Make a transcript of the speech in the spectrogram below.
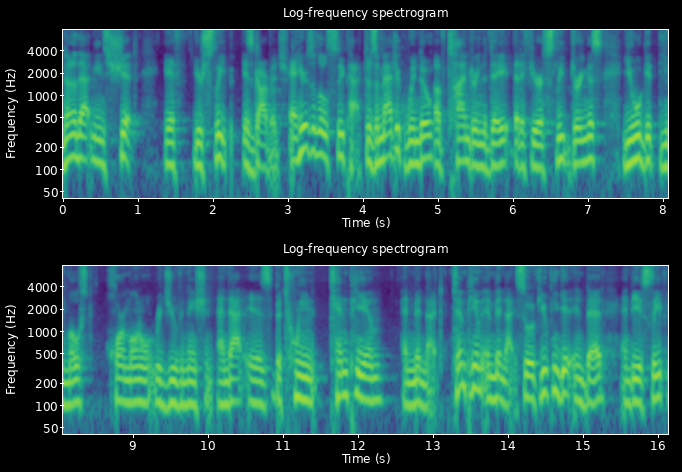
none of that means shit if your sleep is garbage. And here's a little sleep hack. There's a magic window of time during the day that if you're asleep during this, you will get the most hormonal rejuvenation. And that is between 10 p.m. and midnight. 10 p.m. and midnight. So if you can get in bed and be asleep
